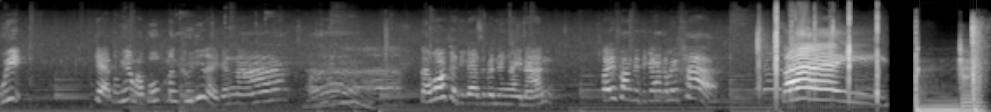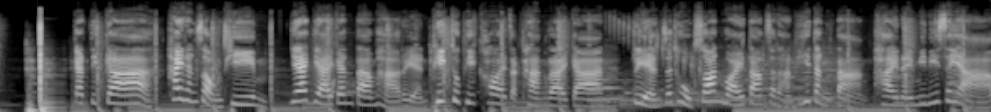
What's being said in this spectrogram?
อุ๊ย แกะตรงนี้ออกมาปุ๊บมันคือที่ไหนกันนะอ่าแต่ว่ากติกาจะเป็นยังไงนั้น ไปฟังกติกากันเลยค่ะไป กติกา ให้ทั้งสองทีม แยกย้ายกันตามหาเหรียญพิกทูพิกคอยจากทางรายการ เหรียญจะถูกซ่อนไว้ตามสถานที่ต่างๆ ภายในมินิสยาม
